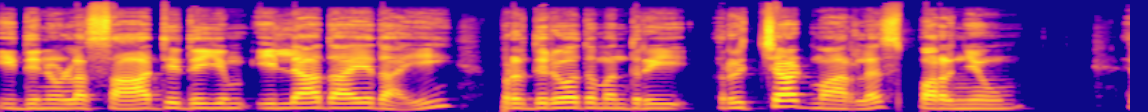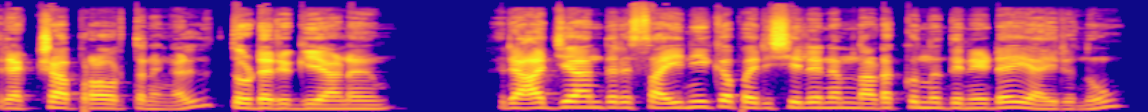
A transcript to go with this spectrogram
ഇതിനുള്ള സാധ്യതയും ഇല്ലാതായതായി പ്രതിരോധ മന്ത്രി റിച്ചാർഡ് മാർലസ് പറഞ്ഞു. രക്ഷാപ്രവർത്തനങ്ങൾ തുടരുകയാണ്. രാജ്യാന്തര സൈനിക പരിശീലനം നടക്കുന്നതിനിടെയായിരുന്നു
